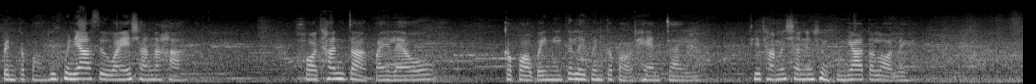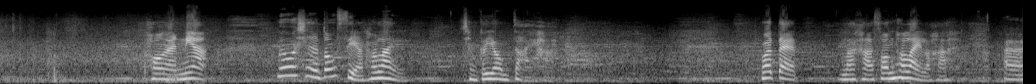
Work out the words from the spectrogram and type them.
เป็นกระเป๋าที่คุณย่าซื้อไว้ให้ฉันนะคะ พอท่านจากไปแล้ว กระเป๋าใบนี้ก็เลยเป็นกระเป๋าแทนใจ ที่ทำให้ฉันนึกถึงคุณย่าตลอดเลยเพราะงั้นเนี่ย ไม่ว่าฉันจะต้องเสียเท่าไหร่ ฉันก็ยอมจ่ายค่ะ ว่าแต่ราคาซ่อมเท่าไหร่เหรอคะ เอ่อ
